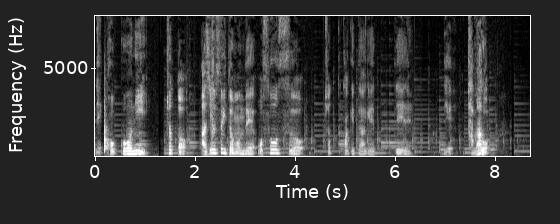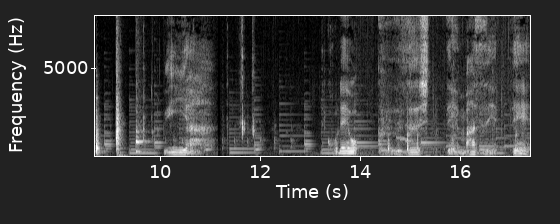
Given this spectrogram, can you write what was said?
と。で、ここに、ちょっと味薄いと思うんで、おソースをちょっとかけてあげて、で、卵。いやこれを崩して混ぜて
